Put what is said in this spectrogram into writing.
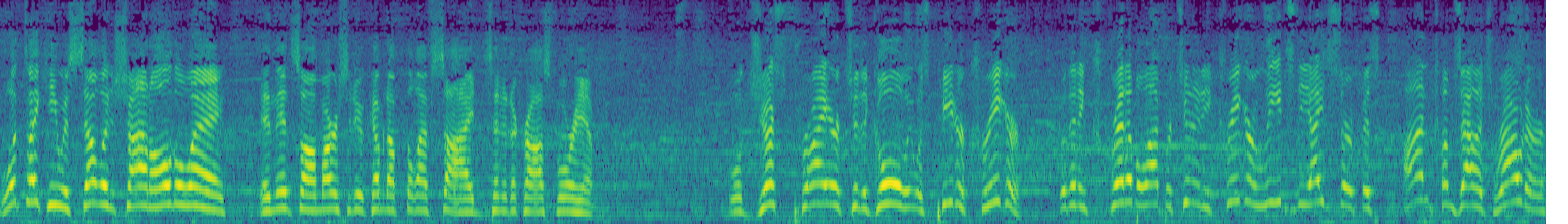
Looked like he was selling shot all the way, and then saw Marcinew coming up the left side, send it across for him. Well, just prior to the goal, it was Peter Krieger with an incredible opportunity. Krieger leads the ice surface. On comes Alex Rauter.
